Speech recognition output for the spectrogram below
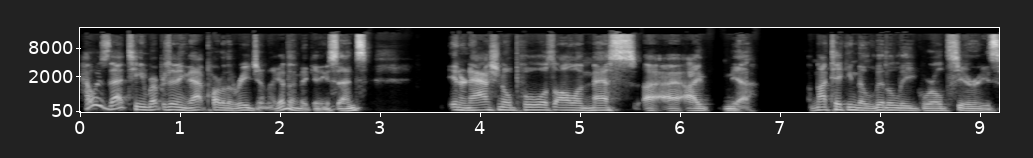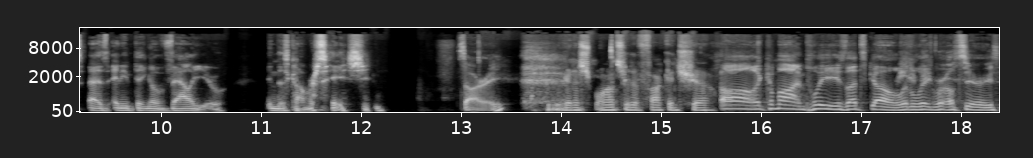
"How is that team representing that part of the region? Like, that doesn't make any sense." International pool is all a mess. I, I, I yeah, I'm not taking the Little League World Series as anything of value in this conversation. Sorry. We're gonna sponsor the fucking show. Oh, come on, please. Let's go. Little League World Series.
